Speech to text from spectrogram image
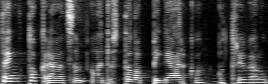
Tentokrát jsem ale dostala pigárko od Trivelu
